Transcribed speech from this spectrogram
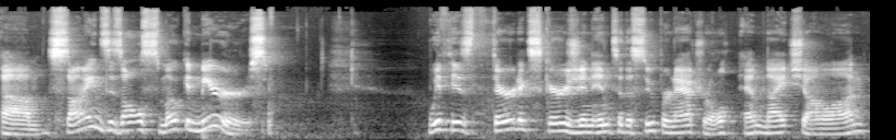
Um, Signs is all smoke and mirrors. With his third excursion into the supernatural, M. Night Shyamalan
